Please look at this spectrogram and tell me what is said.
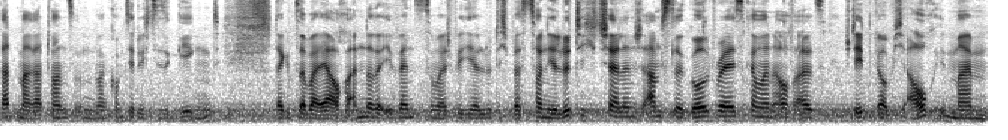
Radmarathons und man kommt hier durch diese Gegend. Da gibt es aber ja auch andere Events, zum Beispiel hier Lüttich-Bastogne Lüttich Challenge, Amstel Gold Race kann man auch als, steht glaube ich auch in meinem,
